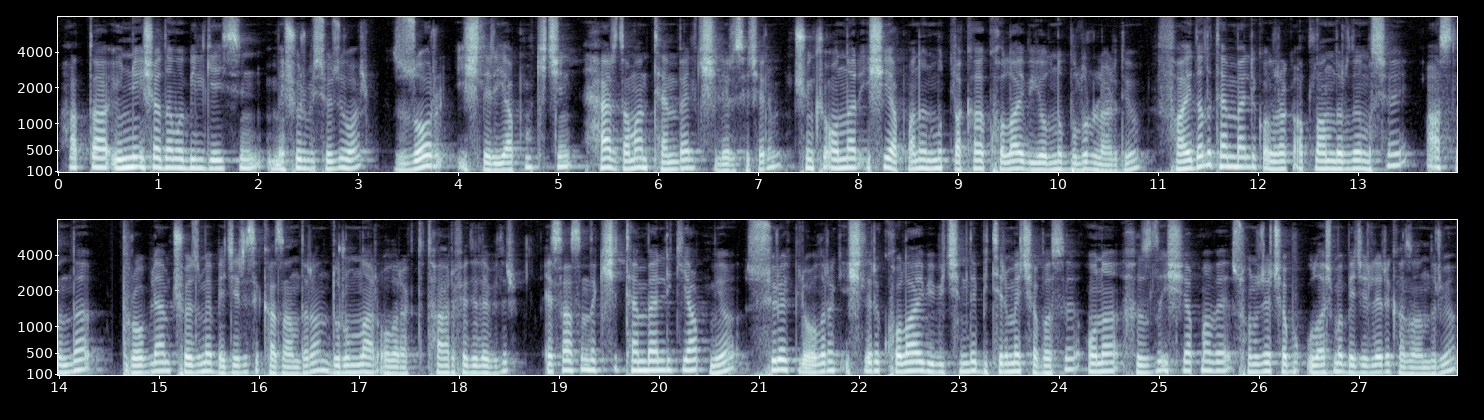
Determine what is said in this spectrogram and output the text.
Hatta ünlü iş adamı Bill Gates'in meşhur bir sözü var. Zor işleri yapmak için her zaman tembel kişileri seçerim. Çünkü onlar işi yapmanın mutlaka kolay bir yolunu bulurlar diyor. Faydalı tembellik olarak adlandırdığımız şey aslında problem çözme becerisi kazandıran durumlar olarak da tarif edilebilir. Esasında kişi tembellik yapmıyor. Sürekli olarak işleri kolay bir biçimde bitirme çabası ona hızlı iş yapma ve sonuca çabuk ulaşma becerileri kazandırıyor.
